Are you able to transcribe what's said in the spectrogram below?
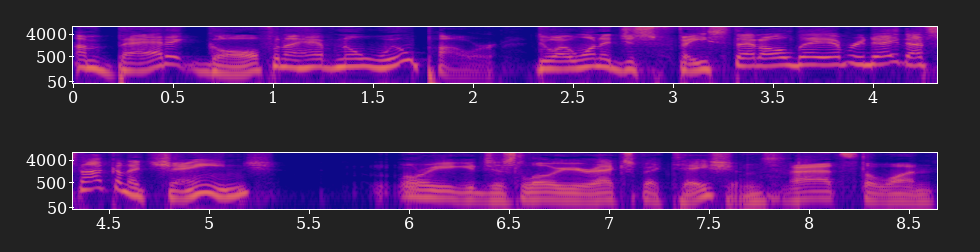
I'm bad at golf and I have no willpower. Do I want to just face that all day every day? That's not going to change. Or you could just lower your expectations. That's the one.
